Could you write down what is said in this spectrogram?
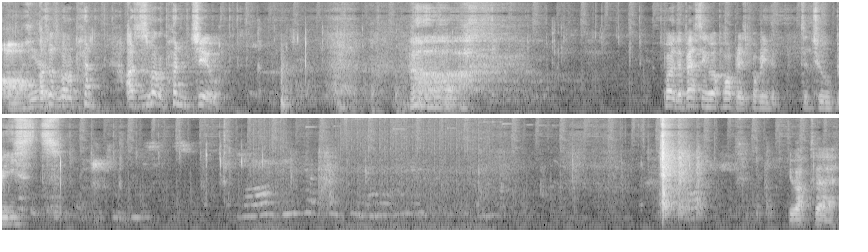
Oh, I just want to punch. I just about to punch you. Probably the best thing about Poppy is probably the, the two beasts. You're up there.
